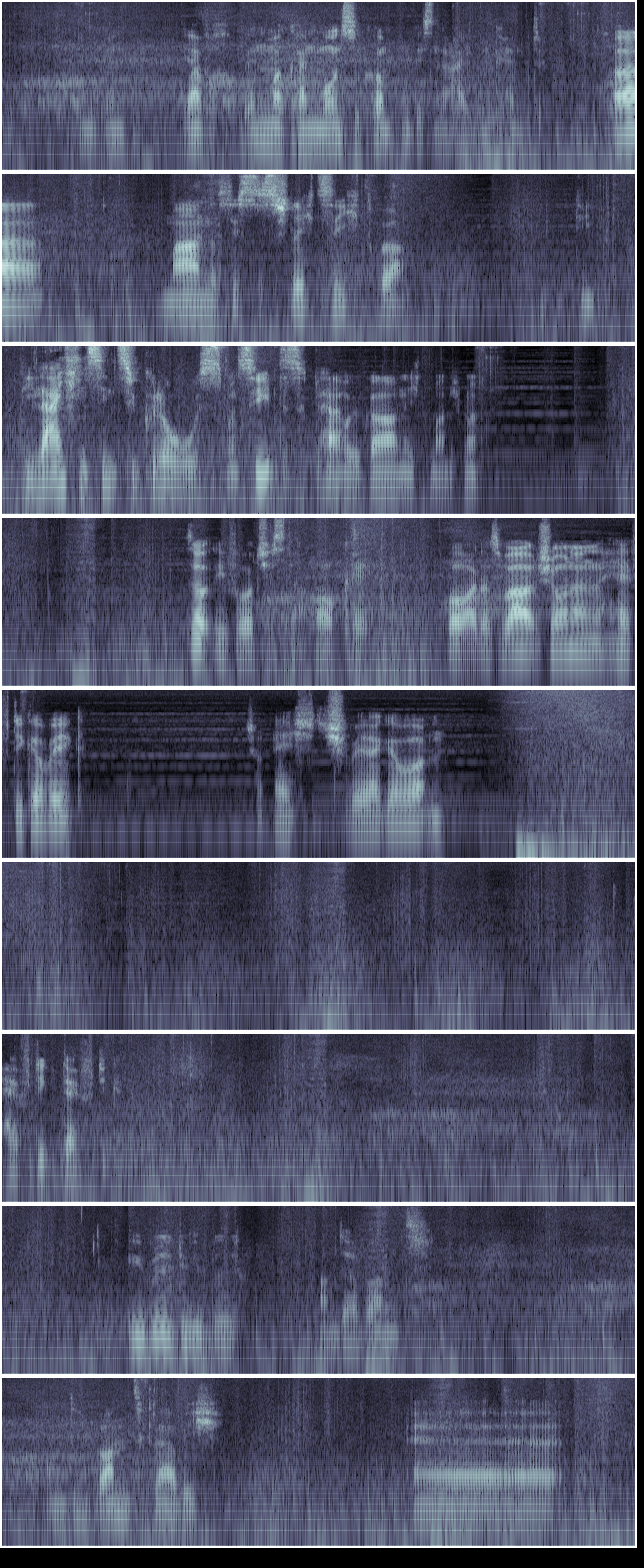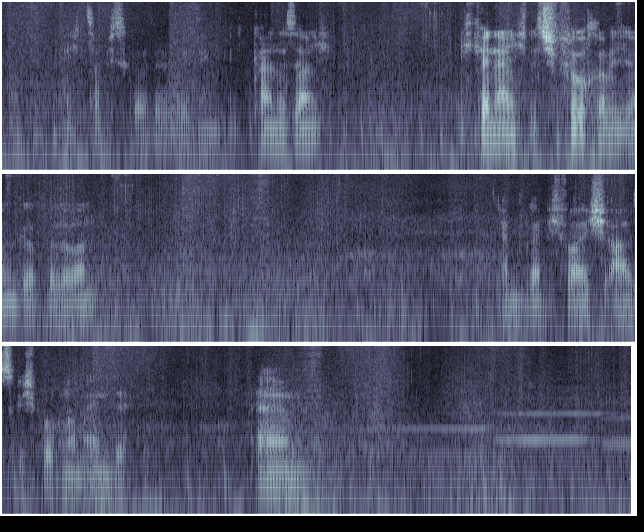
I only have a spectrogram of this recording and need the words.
Wenn, ja, einfach, wenn mal kein Monster kommt, ein bisschen reiten könnte. Ah, Mann, das ist das schlecht sichtbar. Die, die Leichen sind zu groß. Man sieht das Blaue gar nicht manchmal. So, die Forge ist da. Okay. Boah, das war schon ein heftiger Weg. Schon echt schwer geworden. Heftig, deftig. Übel, dübel. An der Wand. An die Wand, glaube ich. Äh. Jetzt habe ich es gerade überlegen. Ich kann es eigentlich. Ich kenne eigentlich den Spruch, aber ich habe ihn gerade verloren. Ich habe ihn, glaube ich, falsch ausgesprochen am Ende. Ähm.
